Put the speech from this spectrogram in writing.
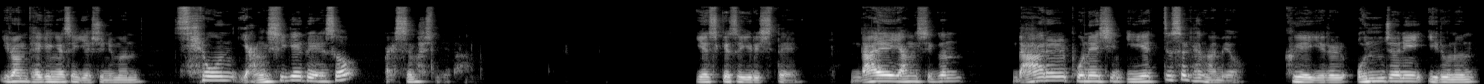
이런 배경에서 예수님은 새로운 양식에 대해서 말씀하십니다. 예수께서 이르시되 나의 양식은 나를 보내신 이의 뜻을 행하며 그의 일을 온전히 이루는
